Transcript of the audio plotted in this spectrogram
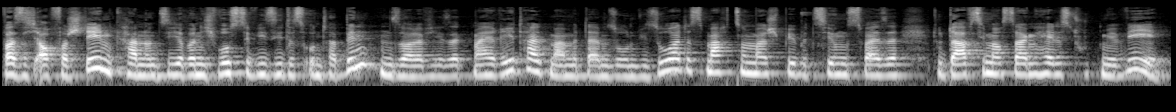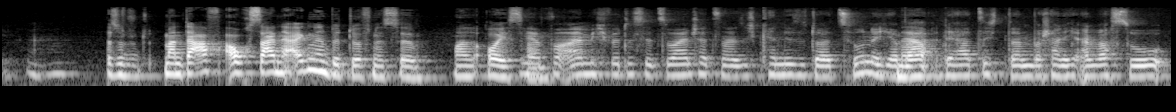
Was ich auch verstehen kann und sie aber nicht wusste, wie sie das unterbinden soll. Habe ich gesagt, Mai, red halt mal mit deinem Sohn, wieso er das macht zum Beispiel, beziehungsweise du darfst ihm auch sagen, hey, das tut mir weh. Also du, man darf auch seine eigenen Bedürfnisse mal ja, äußern. vor allem, ich würde es jetzt so einschätzen, also ich kenne die Situation nicht, aber Ja. der hat sich dann wahrscheinlich einfach so,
